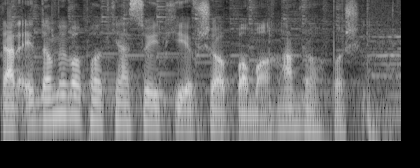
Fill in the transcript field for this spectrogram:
در ادامه با پادکست های تی شاب با ما همراه باشید.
